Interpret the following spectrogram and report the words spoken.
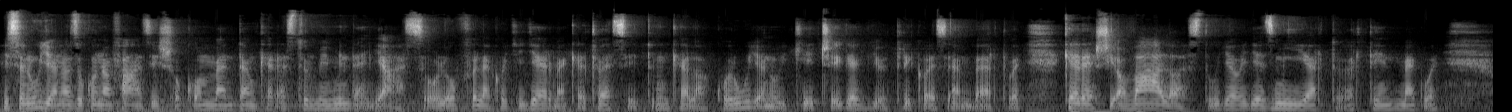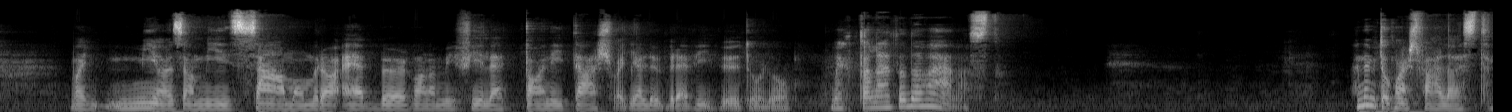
Hiszen ugyanazokon a fázisokon mentem keresztül, mint minden gyászoló, főleg, hogy egy gyermeket veszítünk el, akkor ugyanúgy kétségek gyötrik az embert, vagy keresi a választ, ugye, hogy ez miért történt meg, vagy, vagy mi az, ami számomra ebből valamiféle tanítás, vagy előbbre vívő dolog. Megtaláltad a választ? Hát nem tudok más választ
